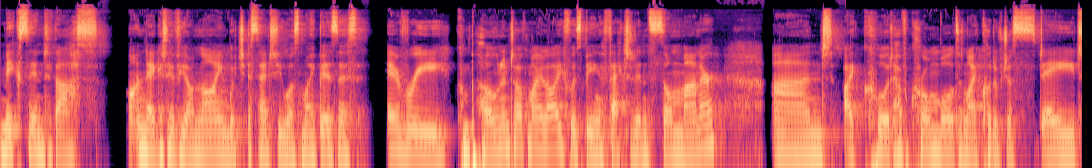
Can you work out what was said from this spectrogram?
mix into that negativity online, which essentially was my business, every component of my life was being affected in some manner. And I could have crumbled and I could have just stayed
